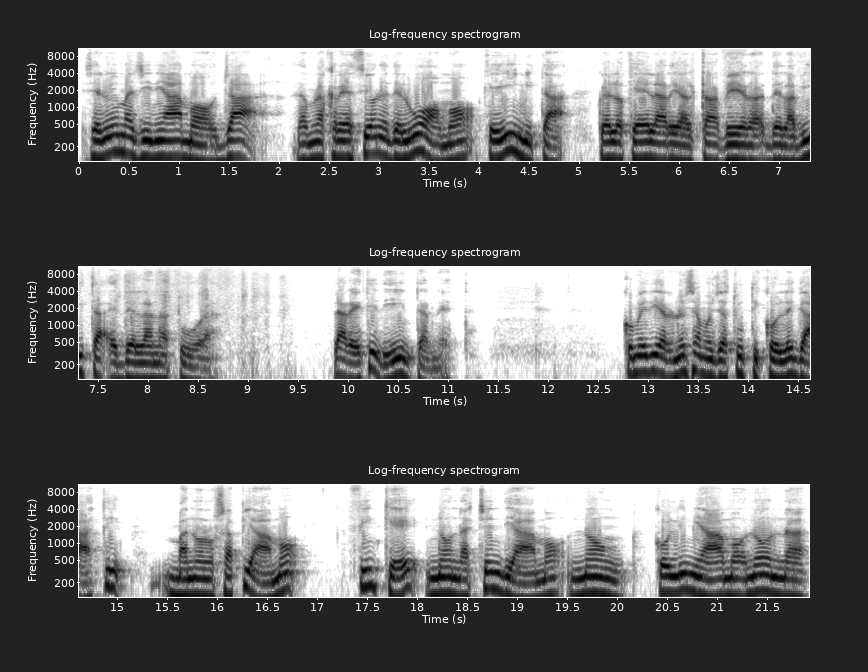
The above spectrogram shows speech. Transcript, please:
se noi immaginiamo già una creazione dell'uomo che imita quello che è la realtà vera della vita e della natura, la rete di internet. Come dire, noi siamo già tutti collegati, ma non lo sappiamo finché non accendiamo, non collimiamo, non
